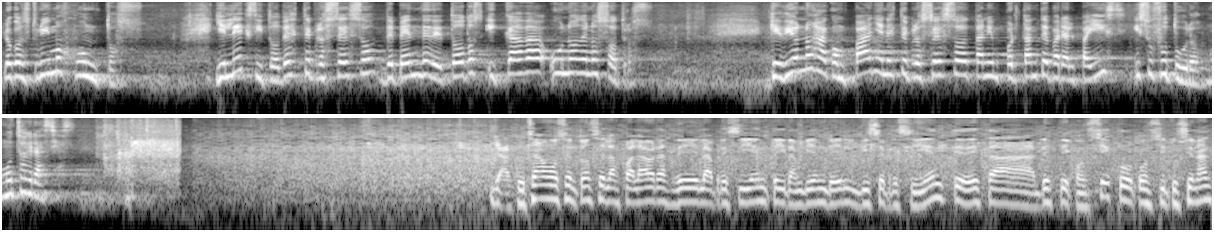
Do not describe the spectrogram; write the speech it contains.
lo construimos juntos. Y el éxito de este proceso depende de todos y cada uno de nosotros. Que Dios nos acompañe en este proceso tan importante para el país y su futuro. Muchas gracias. Ya, escuchamos entonces las palabras de la presidenta y también del vicepresidente de esta de este Consejo Constitucional,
